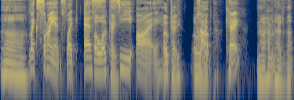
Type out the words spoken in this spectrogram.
uh, Like science, like S Oh, okay. C I okay. All right. Hub. Okay. No, I haven't heard of that.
